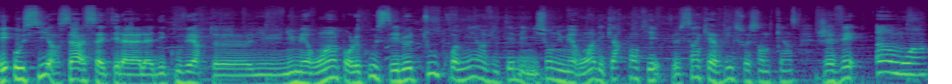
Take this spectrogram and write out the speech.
Et aussi, ça, ça a été la, la découverte euh, nu- numéro un pour le coup. C'est le tout premier invité de l'émission numéro un des Carpentiers, le 5 avril 75. J'avais un mois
